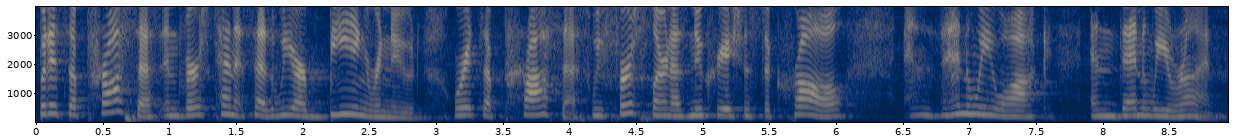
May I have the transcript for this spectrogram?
But it's a process. In verse 10, it says we are being renewed, where it's a process. We first learn as new creations to crawl, and then we walk, and then we run.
